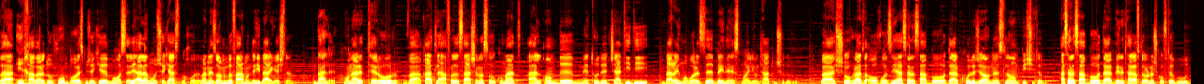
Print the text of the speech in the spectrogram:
و این خبر دوم باعث میشه که معاصری علمو شکست بخوره و نظامی به فرماندهی برگشتن. بله هنر ترور و قتل افراد سرشناس حکومت الان به متد جدیدی برای مبارزه بین اسماعیلیون تبدیل شده بود. و شهرت و آوازی حسن صبا در کل جهان اسلام پیچیده بود. حسن صبا در بین طرفدارانش گفته بود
